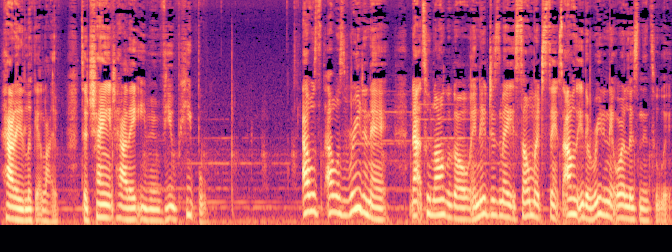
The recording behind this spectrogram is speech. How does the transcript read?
how they look at life, to change how they even view people. I was I was reading that not too long ago and it just made so much sense. I was either reading it or listening to it.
